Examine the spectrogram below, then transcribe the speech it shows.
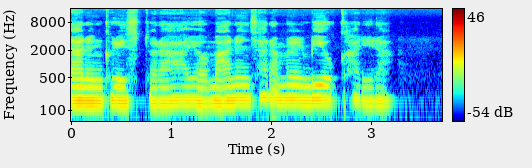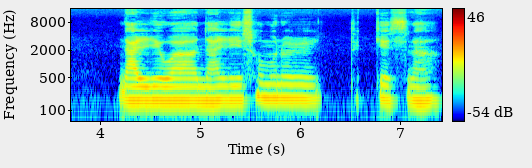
나는 그리스도라 하여 많은 사람을 미혹하리라. 난리와 난리 소문을 듣겠으나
